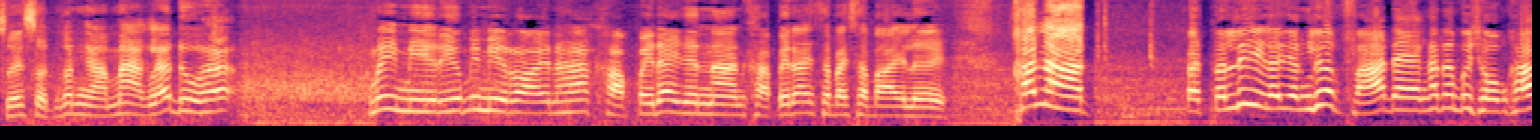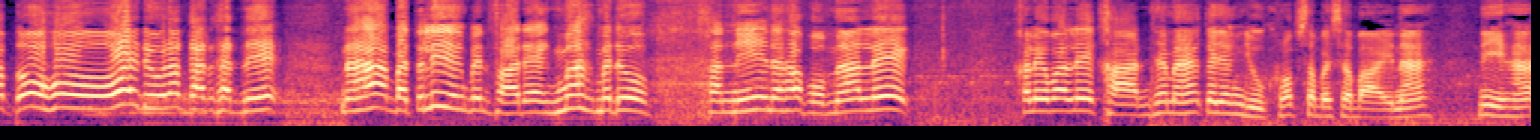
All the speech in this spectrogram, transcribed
สวยสดงดงามมากแล้วดูฮะไม่มีริ้วไม่มีรอยนะฮะขับไปได้นานๆขับไปได้สบายๆเลย ขนาดแบตเตอรี่เรายังเลือกฝาแดงครับท่านผู้ชมครับ โอ้โหดูแล้วกันคันนี้นะฮะแบตเตอรี่ยังเป็นฝาแดงมามาดูคันนี้นะครับผมนะเลข เขาเรียกว่าเลขคานใช่ไหมก็ยังอยู่ครบสบายๆนะ นี่ฮะ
